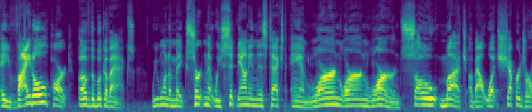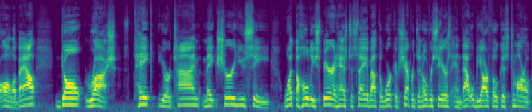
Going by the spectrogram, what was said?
a vital part of the book of Acts. We want to make certain that we sit down in this text and learn, learn, learn so much about what shepherds are all about. Don't rush Take your time, make sure you see what the Holy Spirit has to say about the work of shepherds and overseers, and that will be our focus tomorrow.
